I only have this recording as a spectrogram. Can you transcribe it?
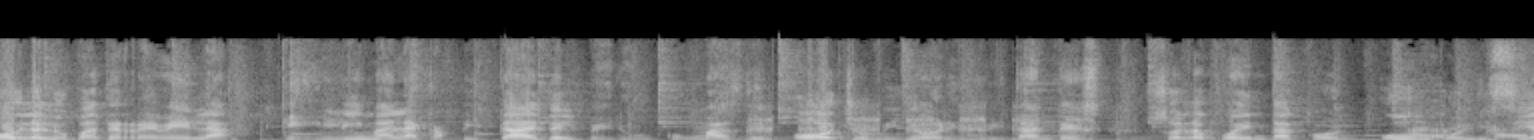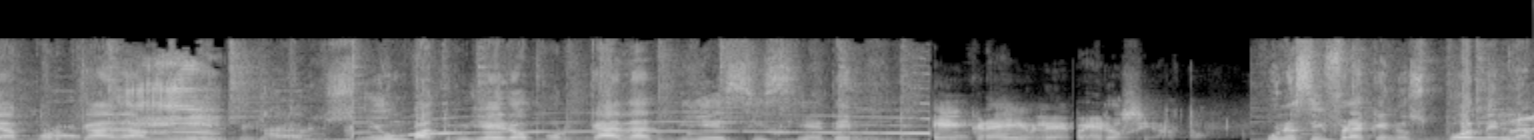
Hoy la lupa te revela que en Lima, la capital del Perú, con más de 8 millones de habitantes, solo cuenta con un policía por cada mil peruanos y un patrullero por cada 17 mil. Increíble, pero cierto. Una cifra que nos pone la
